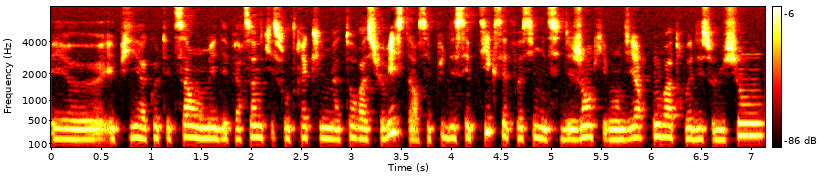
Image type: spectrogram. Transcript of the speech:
et, puis à côté de ça, on met des personnes qui sont très climato-rassuristes. Alors c'est plus des sceptiques cette fois-ci, mais c'est des gens qui vont dire on va trouver des solutions.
